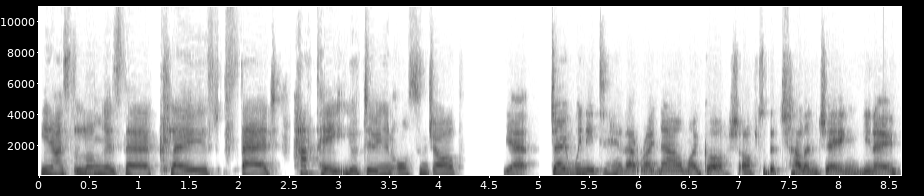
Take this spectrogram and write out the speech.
you know as long as they're clothed fed happy you're doing an awesome job yeah. Don't we need to hear that right now? My gosh, after the challenging, you know,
